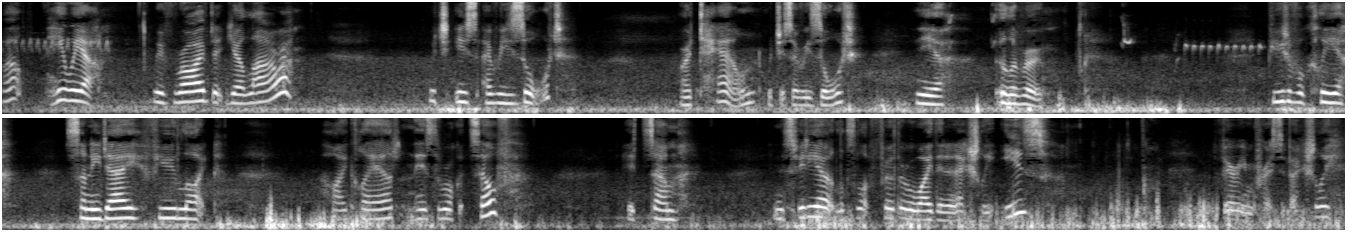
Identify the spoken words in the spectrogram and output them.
Well, here we are. We've arrived at Yulara, which is a resort, or a town, which is a resort near Uluru. Beautiful, clear, sunny day, few light, high cloud, and there's the rock itself. It's um in this video it looks a lot further away than it actually is. Very impressive actually.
